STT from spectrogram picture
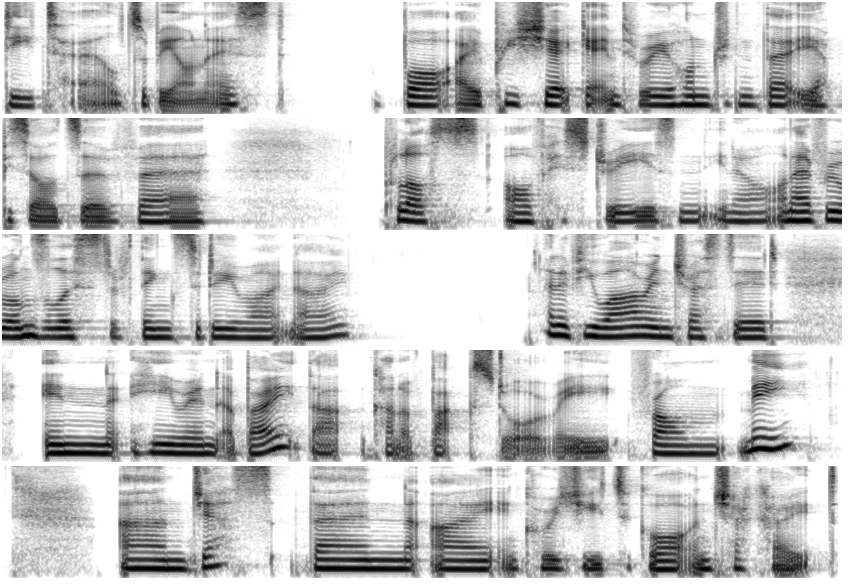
detail, to be honest but I appreciate getting through 130 episodes of uh, plus of history isn't you know on everyone's list of things to do right now. And if you are interested in hearing about that kind of backstory from me and Jess, then I encourage you to go and check out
